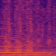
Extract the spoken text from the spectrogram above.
you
